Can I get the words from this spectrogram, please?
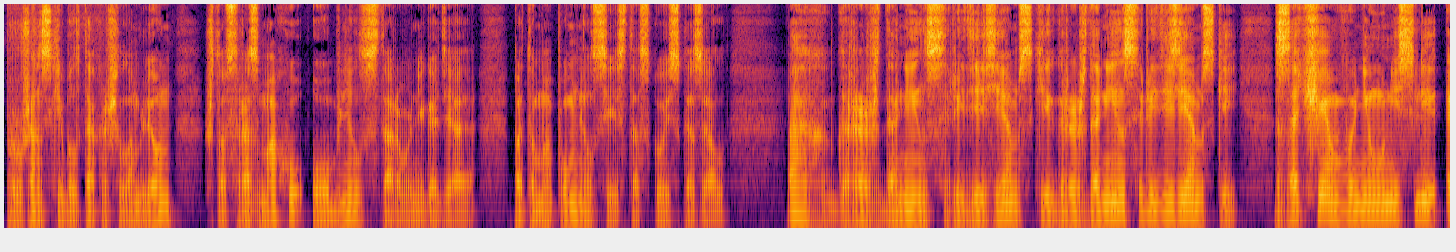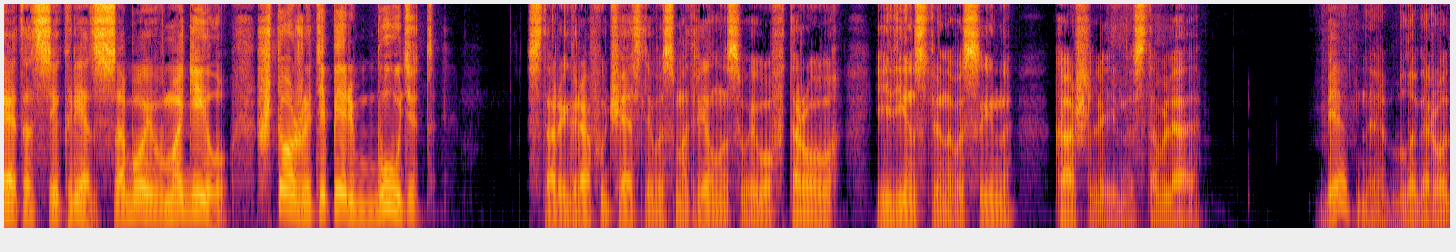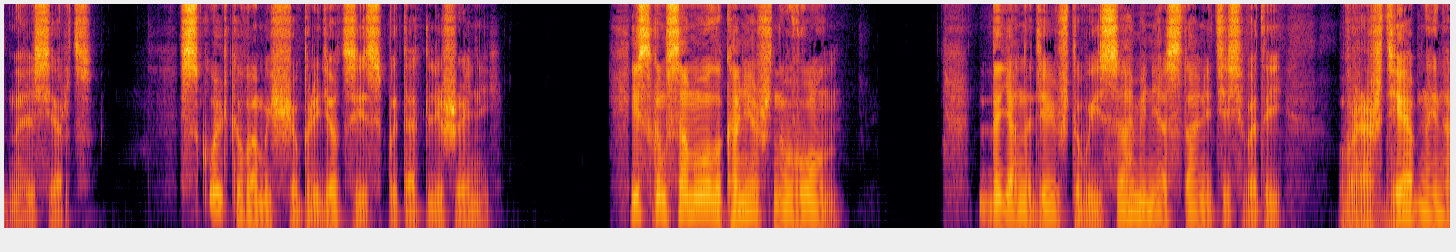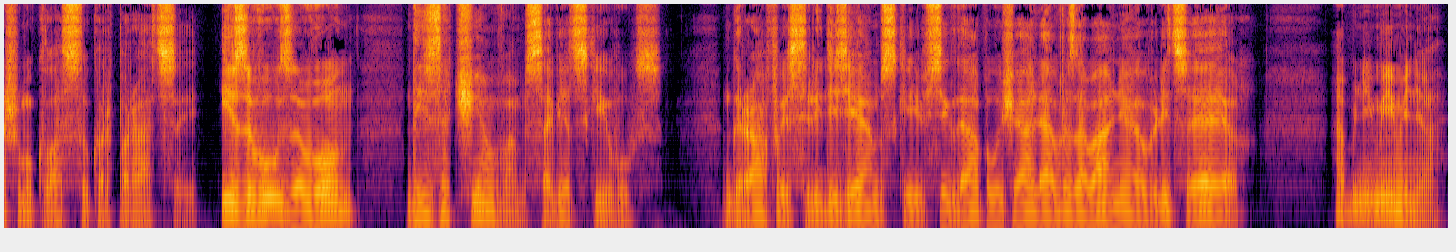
Пружанский был так ошеломлен, что с размаху обнял старого негодяя, потом опомнился и с тоской сказал, «Ах, гражданин Средиземский, гражданин Средиземский, зачем вы не унесли этот секрет с собой в могилу? Что же теперь будет?» Старый граф участливо смотрел на своего второго, единственного сына, кашляя и наставляя. Бедное благородное сердце! Сколько вам еще придется испытать лишений? Из комсомола, конечно, вон. Да я надеюсь, что вы и сами не останетесь в этой враждебной нашему классу корпорации. Из вуза вон. Да и зачем вам советский вуз? Графы средиземские всегда получали образование в лицеях. Обними меня,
